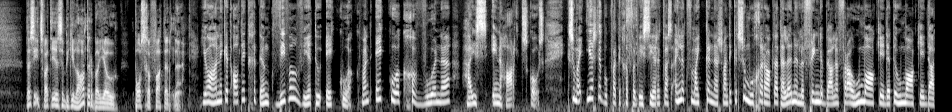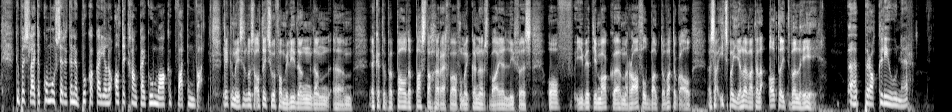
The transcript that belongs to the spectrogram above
Dis iets wat jy 'n bietjie later by jou pos gevat het, né? Johan, ek het altyd gedink wie wil weet hoe ek kook, want ek kook gewone huis- en hartskos. So my eerste boek wat ek gepubliseer het was eintlik vir my kinders want ek het so moeg geraak dat hulle en hulle vriende bel en vra hoe maak jy dit en hoe maak jy dat. Toe besluit ek kom ons sit dit in 'n boek, dan kan jy nou altyd gaan kyk hoe maak ek wat en wat. Kyk, mense het mos altyd so 'n familie ding dan ehm um, ek het 'n bepaalde pasta gereg waarvan my kinders baie lief is of jy weet jy maak ehm um, rafelbout of wat ook al is daar iets by julle wat hulle altyd wil hê? 'n uh, Broccoli hoender.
